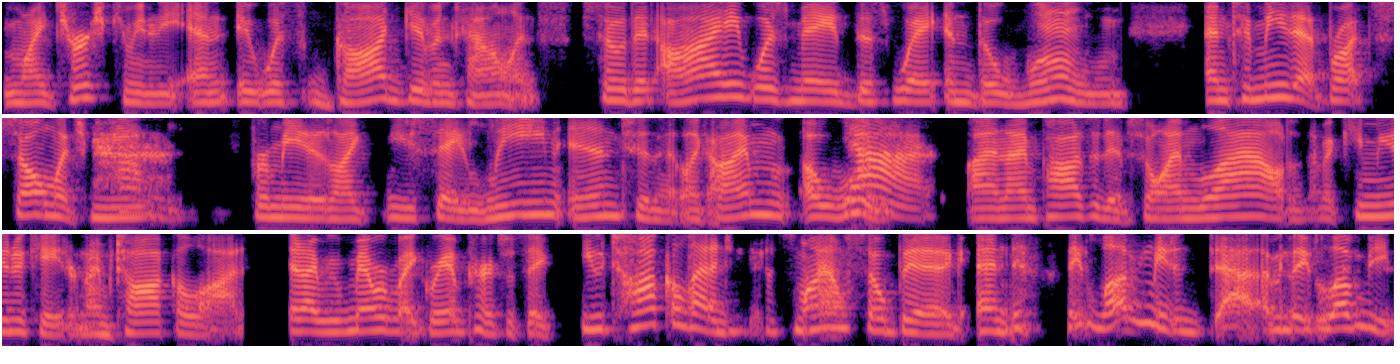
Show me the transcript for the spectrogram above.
my church community and it was God given talents. So that I was made this way in the womb. And to me, that brought so much meaning for me to like you say lean into that. Like i'm a woman yeah. and i'm positive so i'm loud and i'm a communicator and i'm talk a lot. And i remember my grandparents would say you talk a lot and you smile so big and they love me to death. I mean they love me.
